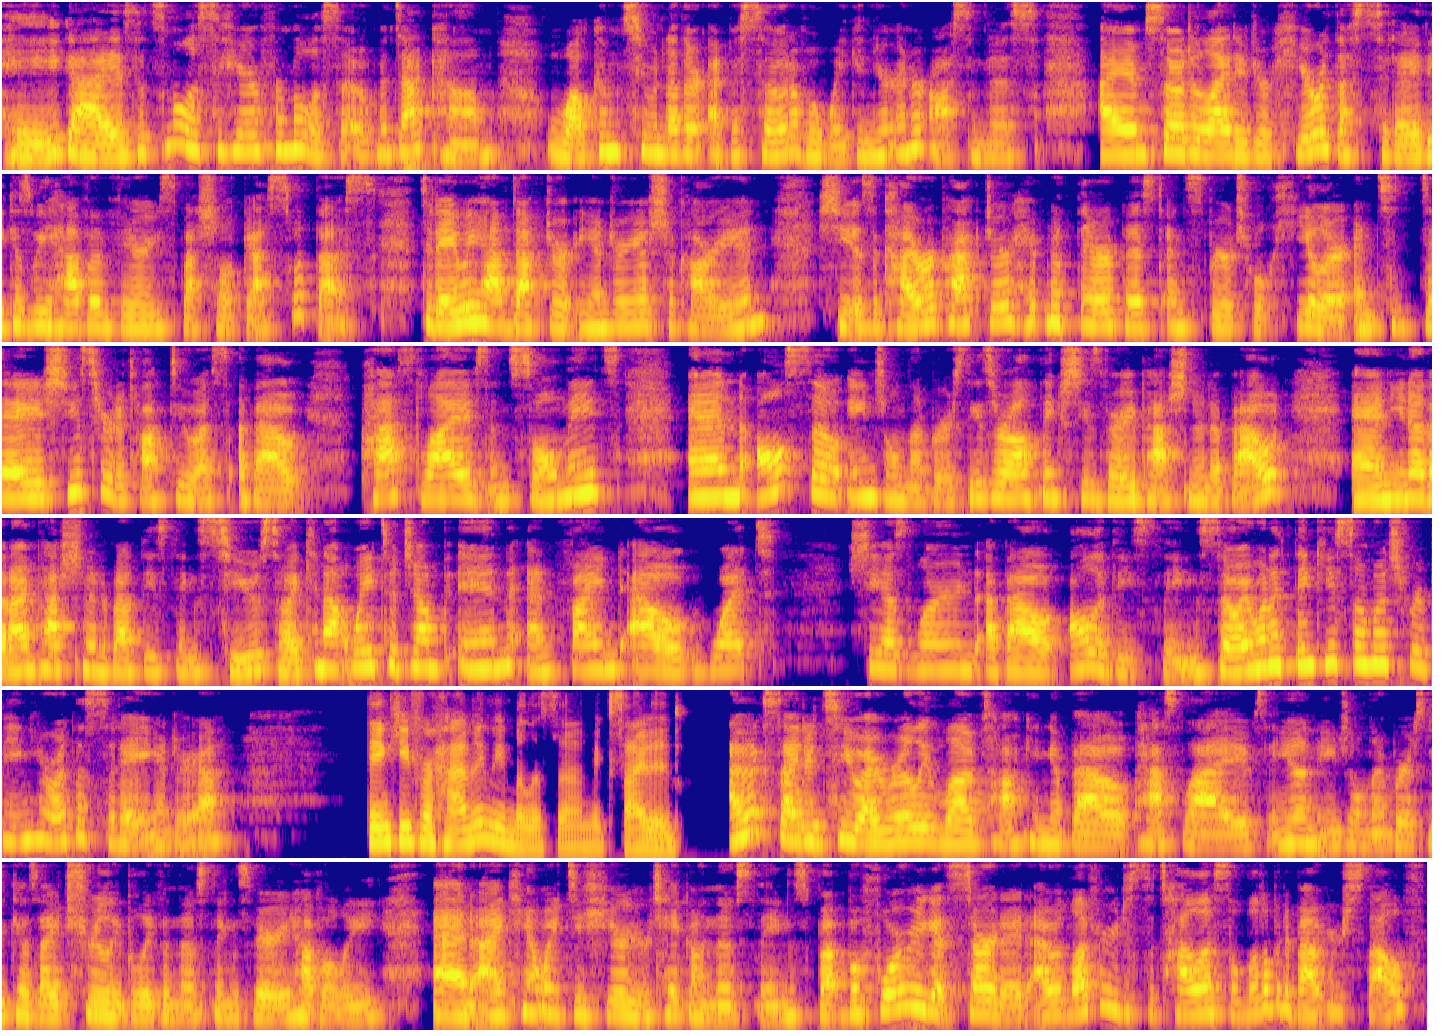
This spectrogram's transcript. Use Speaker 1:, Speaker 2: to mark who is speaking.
Speaker 1: Hey guys, it's Melissa here from melissaoatman.com. Welcome to another episode of Awaken Your Inner Awesomeness. I am so delighted you're here with us today because we have a very special guest with us. Today we have Dr. Andrea Shakarian. She is a chiropractor, hypnotherapist, and spiritual healer. And today she's here to talk to us about past lives and soulmates, and also angel numbers. These are all things she's very passionate about. And you know that I'm passionate about these things too. So I cannot wait to jump in and find out what she has learned about all of these things. So I want to thank you so much for being here with us today, Andrea.
Speaker 2: Thank you for having me, Melissa. I'm excited.
Speaker 1: I'm excited too. I really love talking about past lives and angel numbers because I truly believe in those things very heavily. And I can't wait to hear your take on those things. But before we get started, I would love for you just to tell us a little bit about yourself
